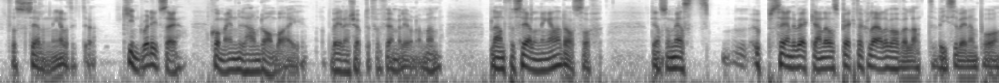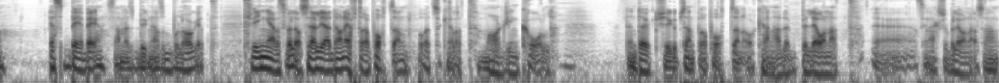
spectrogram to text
försäljningar tyckte jag. Kindred i och för sig kom in nu häromdagen bara i att vdn köpte för 5 miljoner. Men bland försäljningarna då så den som mest uppseendeväckande och spektakulär det var väl att vice vdn på SBB, Samhällsbyggnadsbolaget, tvingades väl då sälja dagen efter rapporten på ett så kallat margin call. Den dök 20% på rapporten och han hade belånat eh, sina aktier belånade så han,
